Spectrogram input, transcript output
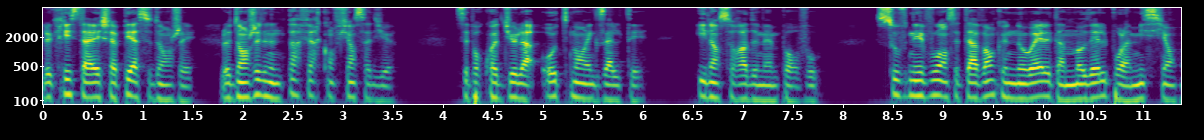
Le Christ a échappé à ce danger, le danger de ne pas faire confiance à Dieu. C'est pourquoi Dieu l'a hautement exalté il en sera de même pour vous. Souvenez-vous en cet avant que Noël est un modèle pour la mission.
